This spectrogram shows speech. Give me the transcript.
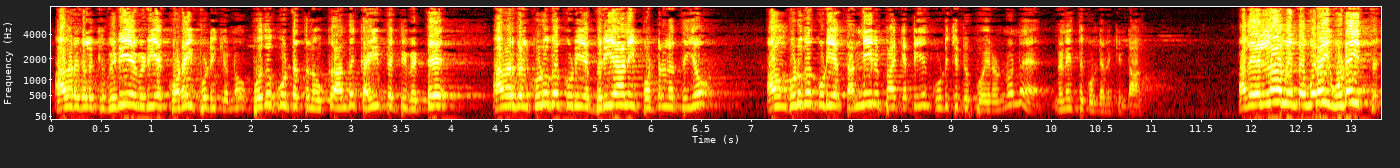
அவர்களுக்கு விடிய விடிய கொடை பிடிக்கணும். பொதுக்கூட்டத்தில் உட்கார்ந்து கை தட்டி விட்டு அவர்கள் கொடுக்கக்கூடிய பிரியாணி பொட்டலத்தையும் அவங்க கொடுக்கக்கூடிய தண்ணீர் பாக்கெட்டையும் குடிச்சிட்டு போயிடணும்னு நினைத்துக் கொண்டிருக்கின்றான் அதையெல்லாம் இந்த முறை உடைத்து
